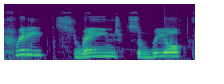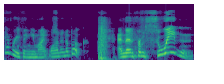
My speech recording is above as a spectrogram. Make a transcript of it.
pretty, strange, surreal, everything you might want in a book. And then from Sweden,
